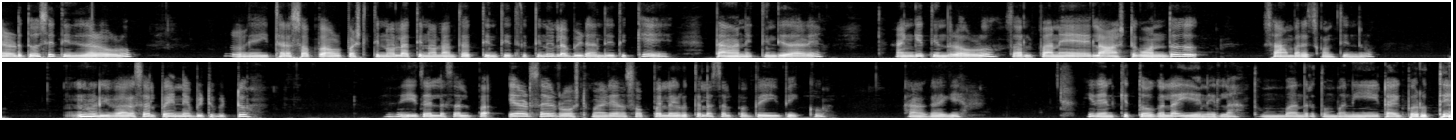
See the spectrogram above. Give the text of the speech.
ಎರಡು ದೋಸೆ ತಿಂದಿದ್ದಾಳೆ ಅವಳು. ಈ ಥರ ಸೊಪ್ಪು ಅವಳು ಫಸ್ಟ್ ತಿನ್ನೋಲ್ಲ ತಿನ್ನೋಲ್ಲ ಅಂತ ತಿಂತಿದ್ರು. ತಿನ್ನಿಲ್ಲ ಬಿಡು ಅಂದಿದ್ದಕ್ಕೆ ತಾನೇ ತಿಂದಿದ್ದಾಳೆ. ಹಂಗೆ ತಿಂದಳು ಅವಳು. ಸ್ವಲ್ಪನೇ ಲಾಸ್ಟ್ಗೆ ಒಂದು ಸಾಂಬಾರು ಹಚ್ಕೊಂಡು ತಿಂದಳು ನೋಡಿ, ಇವಾಗ ಸ್ವಲ್ಪ ಎಣ್ಣೆ ಬಿಟ್ಟುಬಿಟ್ಟು ಇದೆಲ್ಲ ಸ್ವಲ್ಪ ಎರಡು ಸೈಡ್ ರೋಸ್ಟ್ ಮಾಡಿ ಅದು ಸೊಪ್ಪೆಲ್ಲ ಇರುತ್ತಲ್ಲ, ಸ್ವಲ್ಪ ಬೇಯಬೇಕು. ಹಾಗಾಗಿ ಇದೇನು ಕಿತ್ತೋಗಲ್ಲ, ಏನಿಲ್ಲ. ತುಂಬ ಅಂದರೆ ತುಂಬ ನೀಟಾಗಿ ಬರುತ್ತೆ.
